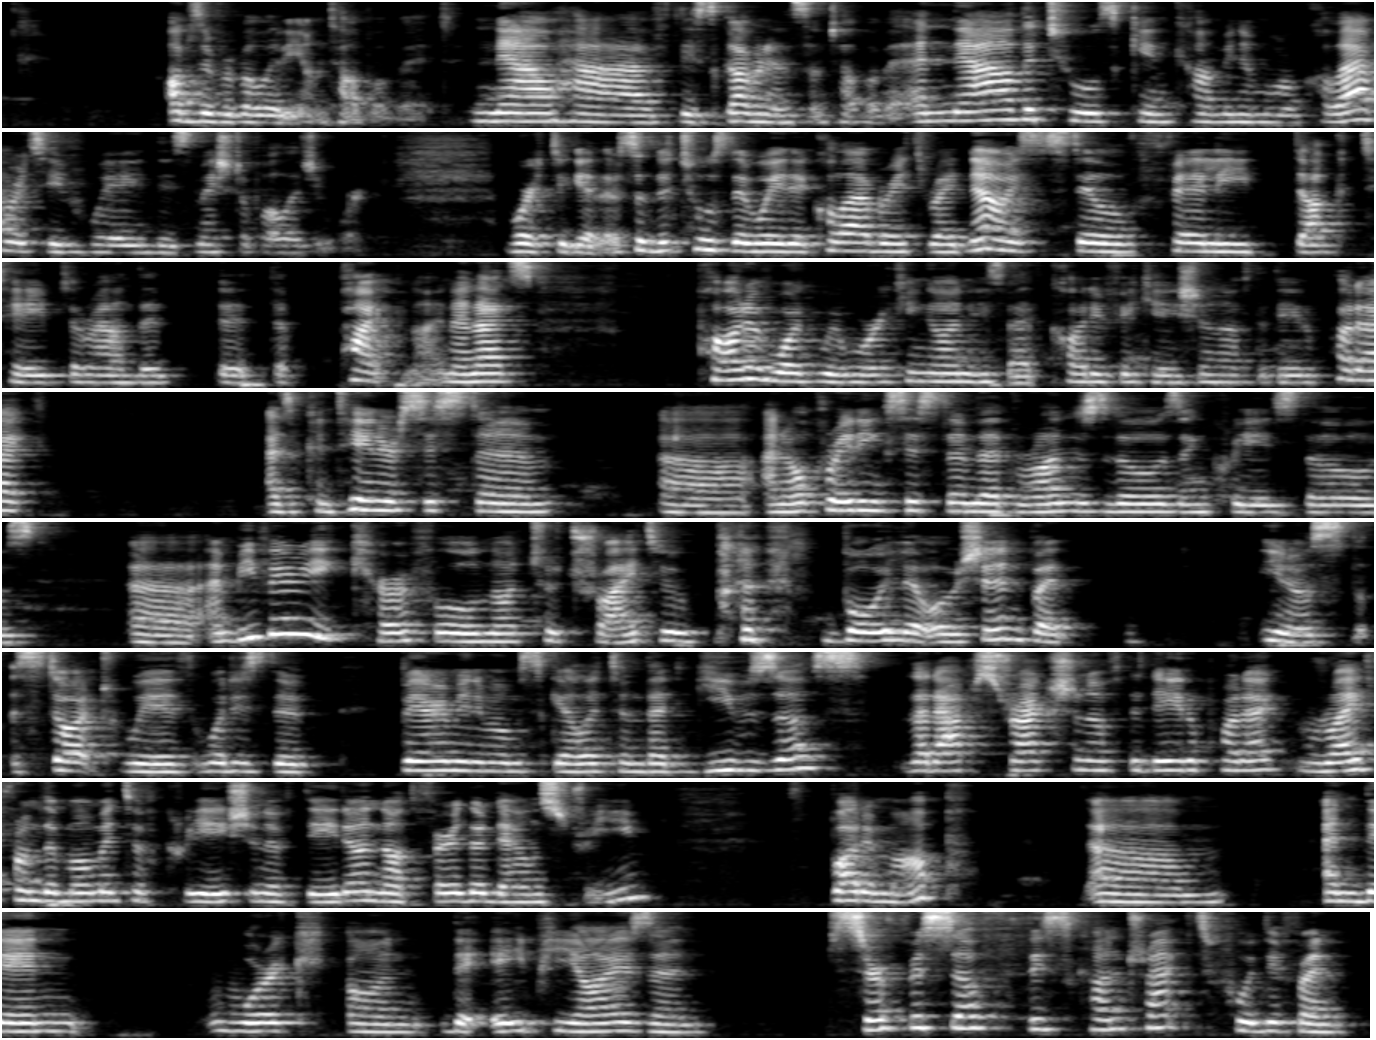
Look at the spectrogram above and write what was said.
observability on top of it, now have this governance on top of it. And now the tools can come in a more collaborative way in this mesh topology work work together. So the tools, the way they collaborate right now is still fairly duct taped around the, the, the pipeline. And that's part of what we're working on is that codification of the data product as a container system, uh, an operating system that runs those and creates those. Uh, and be very careful not to try to boil the ocean, but you know, st- start with what is the bare minimum skeleton that gives us that abstraction of the data product right from the moment of creation of data, not further downstream, bottom up, um, and then work on the APIs and surface of this contract for different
